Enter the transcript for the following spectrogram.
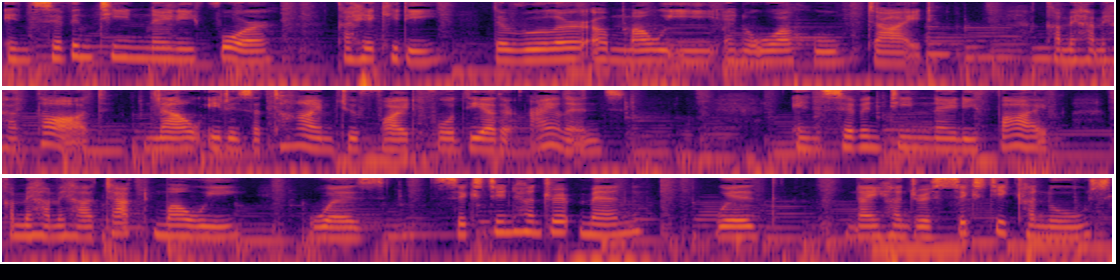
In 1794, Kahekili, the ruler of Maui and Oahu, died. Kamehameha thought now it is a time to fight for the other islands. In 1795, Kamehameha attacked Maui with 1,600 men with 960 canoes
